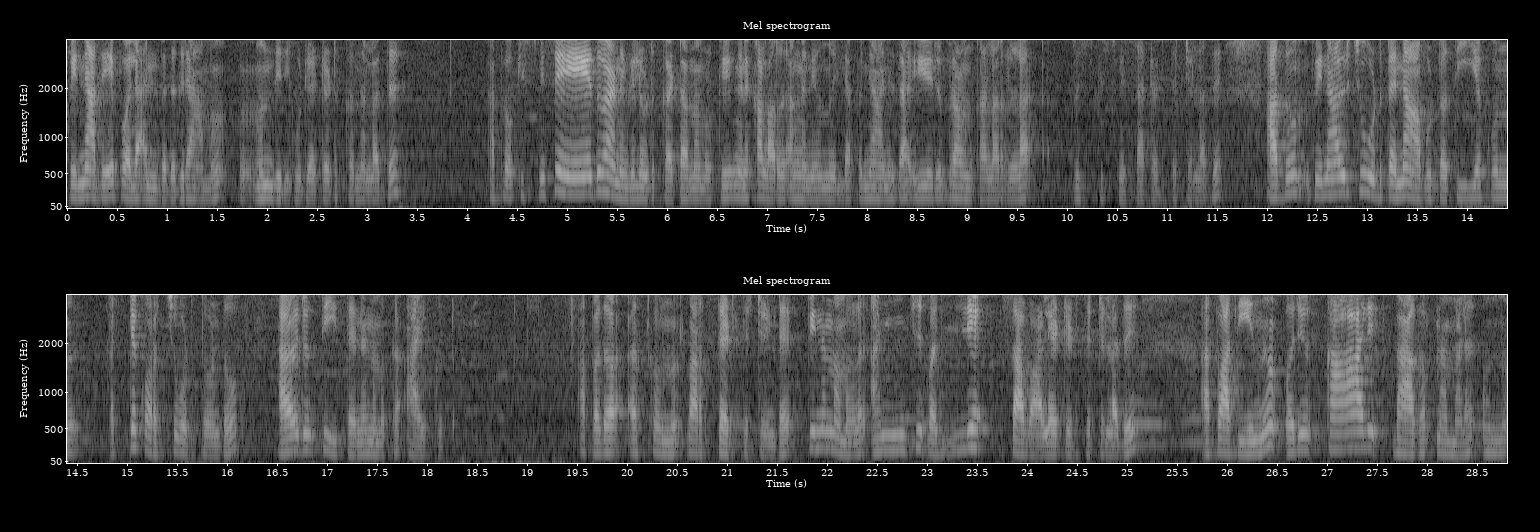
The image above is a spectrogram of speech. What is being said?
പിന്നെ അതേപോലെ അൻപത് ഗ്രാം മുന്തിരി കൂടിയായിട്ട് എടുക്കുന്നുള്ളത് അപ്പോൾ കിസ്മിസ് ഏത് വേണമെങ്കിലും എടുക്കാം കേട്ടോ. നമുക്ക് ഇങ്ങനെ കളർ അങ്ങനെയൊന്നുമില്ല. അപ്പോൾ ഞാനിതാ ഈ ഒരു ബ്രൗൺ കളറുള്ള ക്രിസ് കിസ്മിസായിട്ട് എടുത്തിട്ടുള്ളത്. അതും പിന്നെ ആ ഒരു ചൂട് തന്നെ ആവും കേട്ടോ. തീയൊക്കെ ഒന്ന് പറ്റ കുറച്ച് കൊടുത്തോണ്ടോ ആ ഒരു തീ തന്നെ നമുക്ക് ആയിക്കിട്ടും. അപ്പോൾ അത് ഒക്കെ ഒന്ന് വറുത്തെടുത്തിട്ടുണ്ട്. പിന്നെ നമ്മൾ അഞ്ച് വലിയ സവാളയായിട്ട് എടുത്തിട്ടുള്ളത്. അപ്പോൾ അതിൽ നിന്ന് ഒരു കാൽ ഭാഗം നമ്മൾ ഒന്ന്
